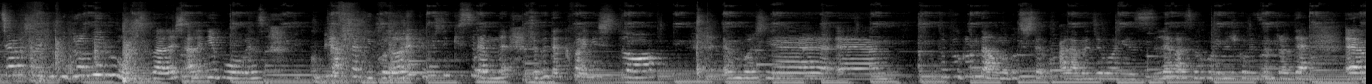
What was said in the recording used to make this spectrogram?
chciałam właśnie taki pudrowy róż znaleźć, ale nie było, więc kupiłam taki kolorek i właśnie taki srebrny, żeby tak fajnie się to em, właśnie em, wyglądało, no bo ala będzie ładnie zlewać na choineczko, więc naprawdę em,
